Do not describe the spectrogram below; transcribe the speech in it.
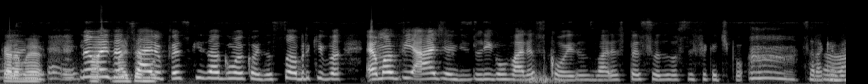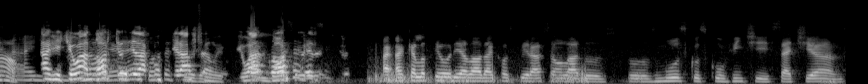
Cara, mas... Não, mas, é mas é sério, é... pesquisa alguma coisa sobre que é uma viagem, eles ligam várias coisas, várias pessoas, você fica tipo, ah, será que é verdade? Ah, gente, eu adoro não, teoria da conspiração. Eu, eu adoro teoria da... Aquela teoria lá da conspiração lá dos, dos músicos com 27 anos.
